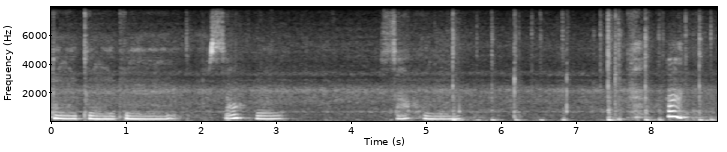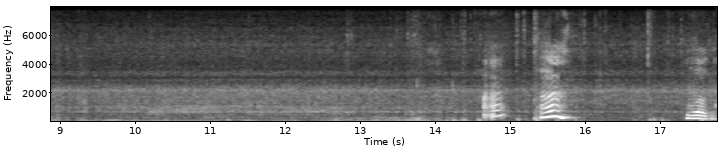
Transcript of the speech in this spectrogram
Тум-тум-тум. Саху. Саху. А. А. А. Ну ладно.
